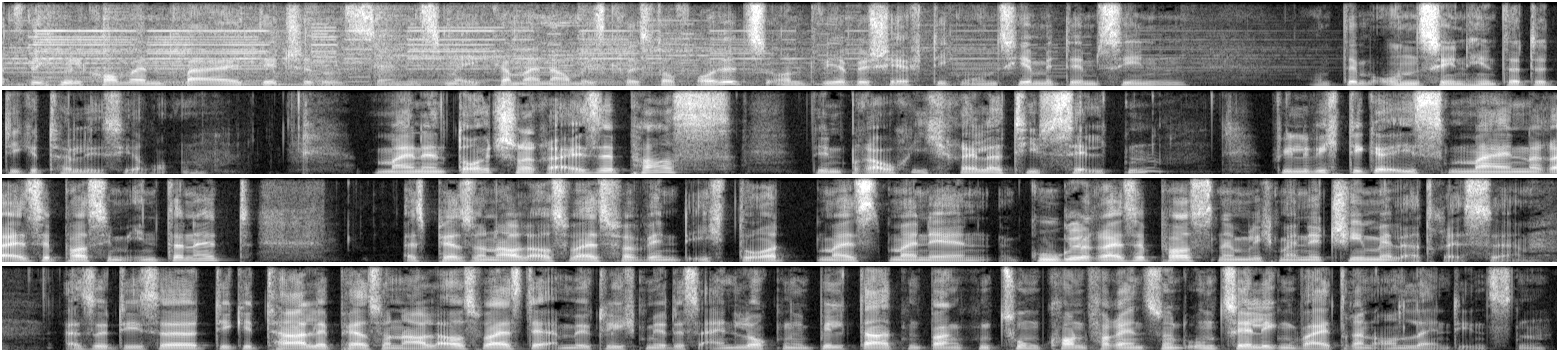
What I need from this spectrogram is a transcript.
Herzlich willkommen bei Digital Sense Maker. Mein Name ist Christoph Holz und wir beschäftigen uns hier mit dem Sinn und dem Unsinn hinter der Digitalisierung. Meinen deutschen Reisepass, den brauche ich relativ selten. Viel wichtiger ist mein Reisepass im Internet. Als Personalausweis verwende ich dort meist meinen Google-Reisepass, nämlich meine Gmail-Adresse. Also dieser digitale Personalausweis, der ermöglicht mir das Einloggen in Bilddatenbanken, Zoom-Konferenzen und unzähligen weiteren Online-Diensten.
